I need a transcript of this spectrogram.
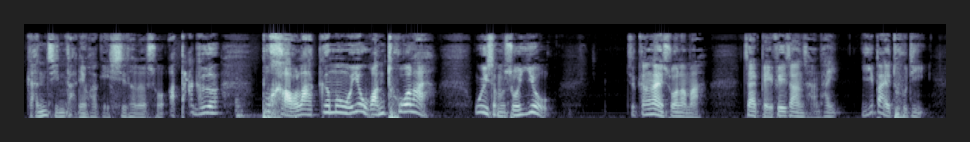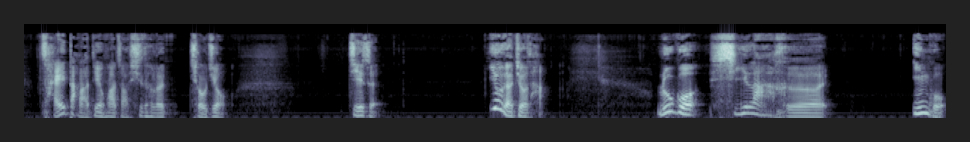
赶紧打电话给希特勒说：“啊，大哥，不好了，哥们，我又玩脱了呀！为什么说又？就刚才说了嘛，在北非战场，他一败涂地，才打了电话找希特勒求救。接着又要救他。”如果希腊和英国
